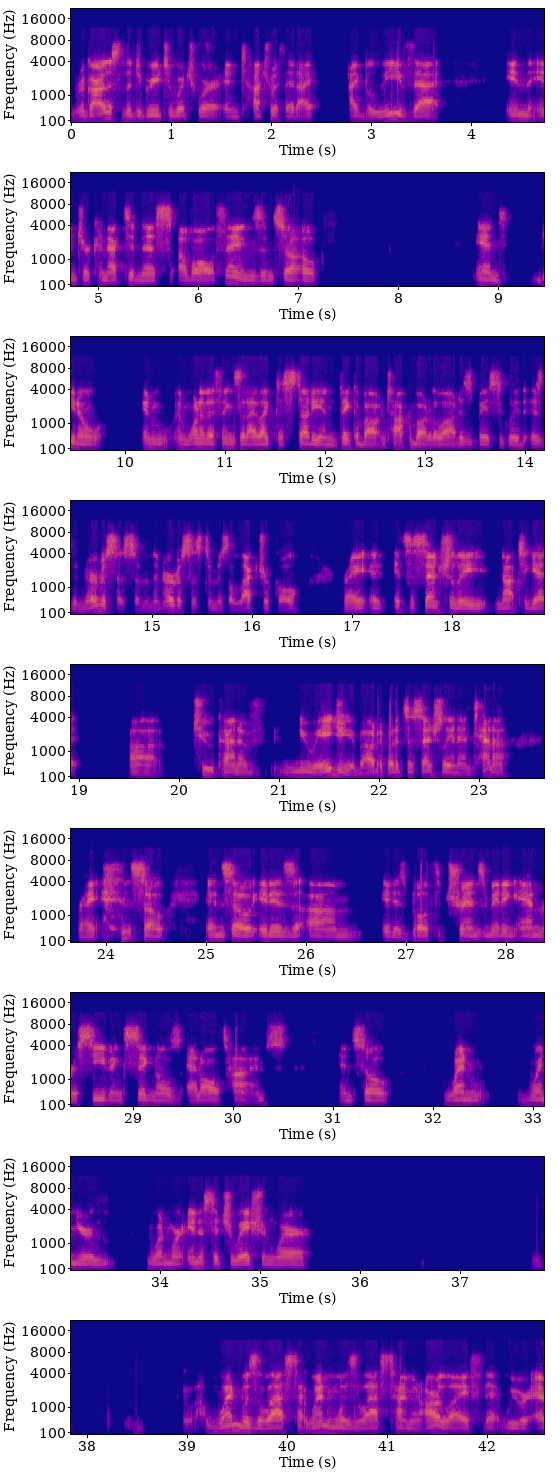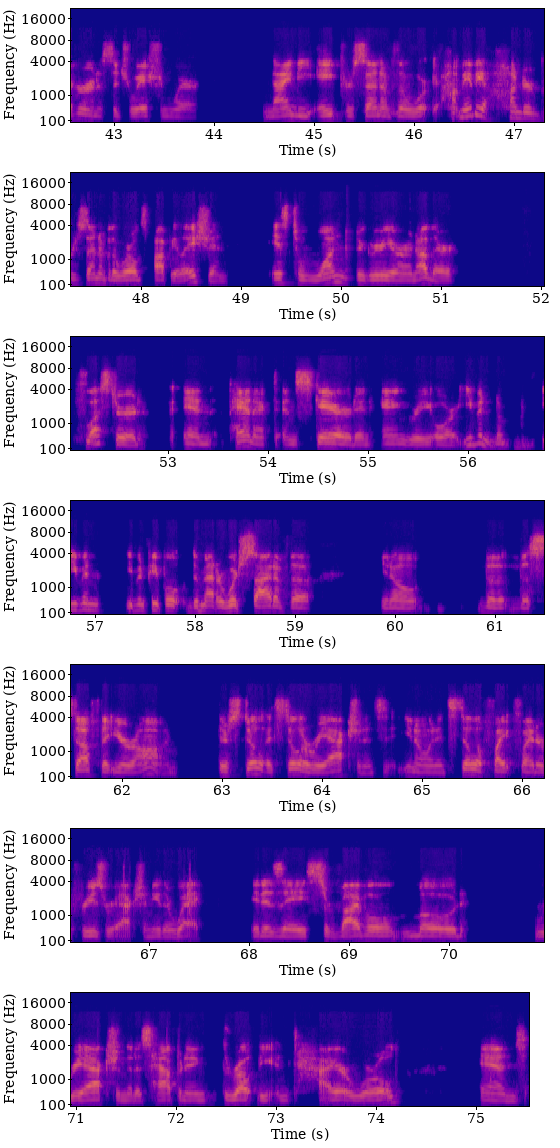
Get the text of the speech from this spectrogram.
regardless of the degree to which we're in touch with it i i believe that in the interconnectedness of all things and so and you know and and one of the things that I like to study and think about and talk about it a lot is basically is the nervous system and the nervous system is electrical right? It, it's essentially not to get uh, too kind of new agey about it but it's essentially an antenna right? And so and so it is um, it is both transmitting and receiving signals at all times. And so when when you're when we're in a situation where when was the last time when was the last time in our life that we were ever in a situation where 98% of the world maybe 100% of the world's population is to one degree or another flustered and panicked and scared and angry or even even even people no matter which side of the you know the the stuff that you're on there's still it's still a reaction. It's you know and it's still a fight flight or freeze reaction either way. It is a survival mode reaction that is happening throughout the entire world. And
